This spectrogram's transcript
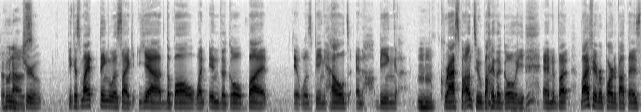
So who knows? true. Because my thing was like, yeah, the ball went in the goal, but it was being held and being Mm-hmm. grasped onto by the goalie. And but my favorite part about that is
